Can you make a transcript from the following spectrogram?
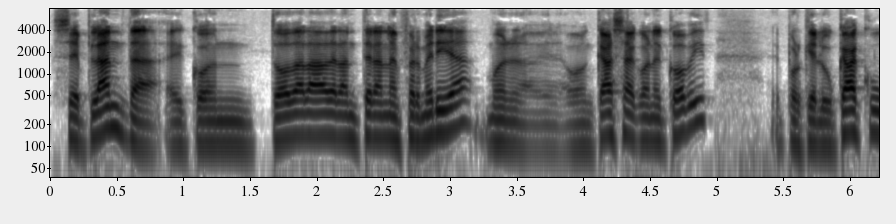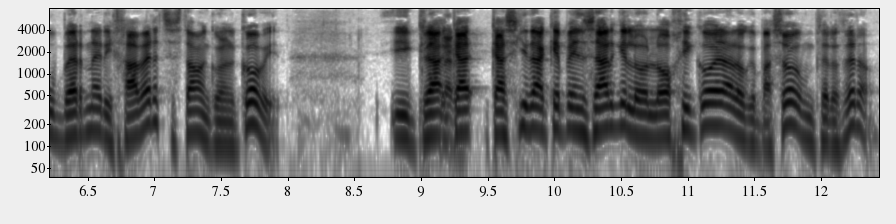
Se planta eh, con toda la delantera en la enfermería, bueno, eh, o en casa con el COVID, eh, porque Lukaku, Werner y Havertz estaban con el COVID. Y cla- Claro. ca- casi da que pensar que lo lógico era lo que pasó, un 0-0.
